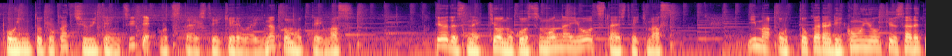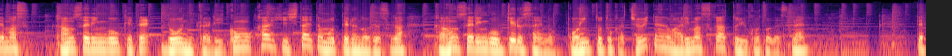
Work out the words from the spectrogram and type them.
ポイントとか注意点についてお伝えしていければいいなと思っています。ではですね今日のご質問内容をお伝えしていきます。今夫から離婚を要求されてます。カウンセリングを受けてどうにか離婚を回避したいと思っているのですがカウンセリングを受ける際のポイントとか注意点はありますか？ということですね。で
